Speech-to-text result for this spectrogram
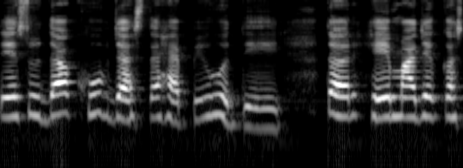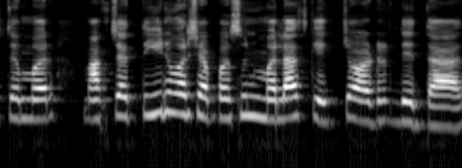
ते सुद्धा खूप जास्त हॅपी होतील. तर हे माझे कस्टमर मागच्या तीन वर्षापासून मलाच केकची ऑर्डर देतात.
